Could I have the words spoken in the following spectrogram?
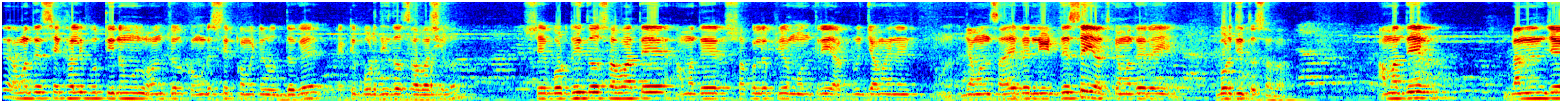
আমাদের শেখালিপুর তৃণমূল অঞ্চল কংগ্রেসের কমিটির উদ্যোগে একটি বর্ধিত সভা ছিল। সেই বর্ধিত সভাতে আমাদের সকলের প্রিয় মন্ত্রী আকরুজ্জামানের জামান সাহেবের নির্দেশেই আজকে আমাদের এই বর্ধিত সভা। আমাদের জানেন যে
